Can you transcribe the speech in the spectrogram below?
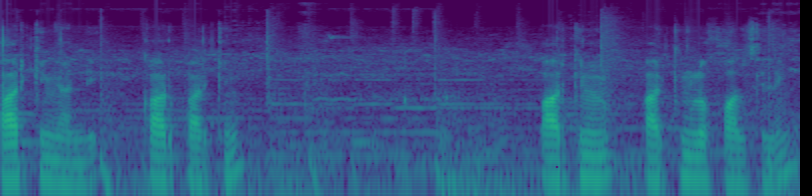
పార్కింగ్ అండి. Car parking. పార్కింగ్ పార్కింగ్లో ఫాల్ సీలింగ్.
